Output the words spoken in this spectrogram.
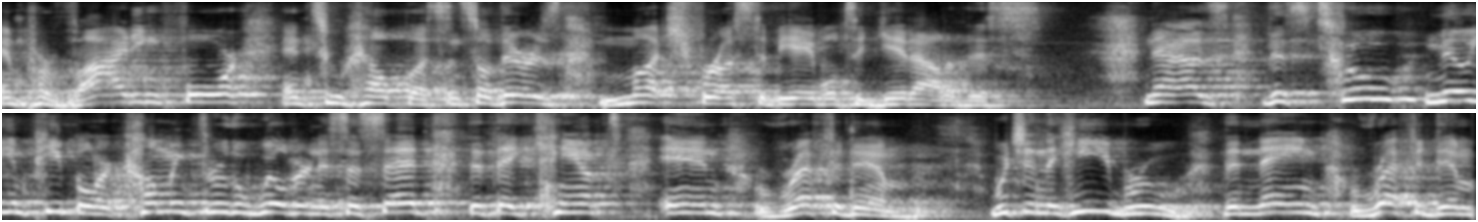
and providing for and to help us. And so there is much for us to be able to get out of this. Now, as this two million people are coming through the wilderness, it said that they camped in Rephidim, which in the Hebrew, the name Rephidim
